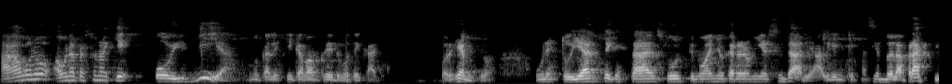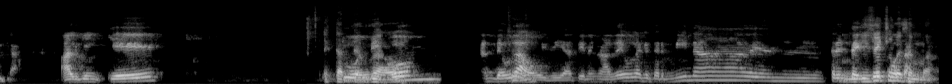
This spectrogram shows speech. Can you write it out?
Hagámoslo a una persona que hoy día no califica para un crédito hipotecario. Por ejemplo, un estudiante que está en su último año de carrera universitaria, alguien que está haciendo la práctica, alguien que está endeudado, endeudado hoy día, tiene una deuda que termina en 36 18 meses más.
